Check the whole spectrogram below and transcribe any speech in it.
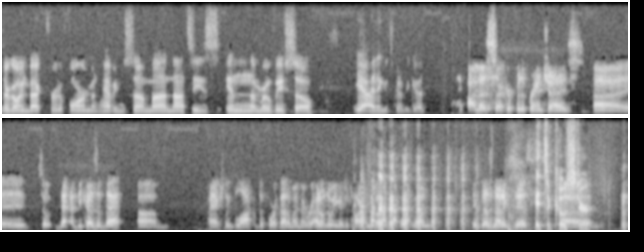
they're going back true to form and having some uh, Nazis in the movie. So, yeah, I think it's going to be good. I'm a sucker for the franchise. Uh, so that because of that, um, I actually block the fourth out of my memory. I don't know what you guys are talking about. the fourth one, it does not exist. It's a coaster. Um,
